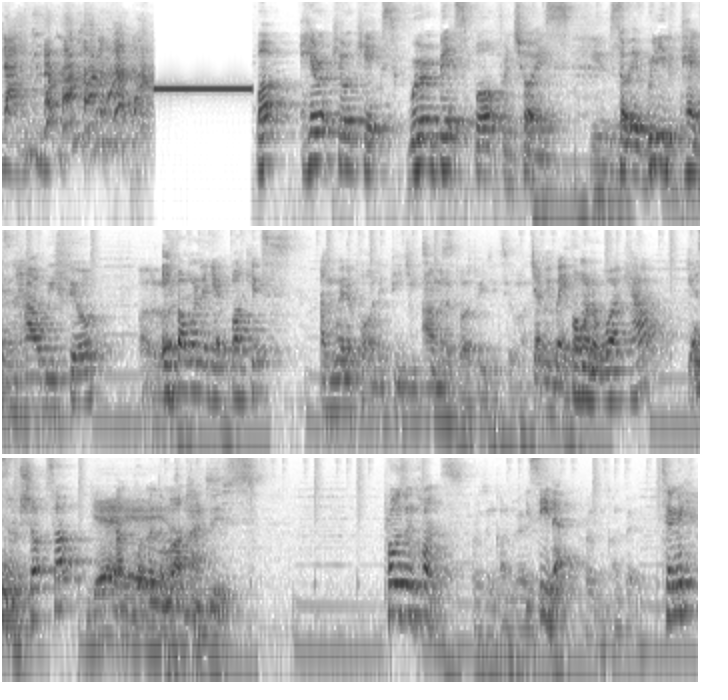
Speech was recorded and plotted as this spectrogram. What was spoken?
but here at Pure Kicks, we're a bit sport for choice. So it really depends on how we feel. Oh, If I want to get buckets, I'm going to put on the PG2. I'm gonna put a PG two on. Do you know what I mean? But if I want to work out, get some shots up, Yeah, I'm yeah, putting on the yeah, Marquee that's nice. Boost. Pros and cons. Pros and cons, baby. You see that? Pros and cons, baby. Timmy,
